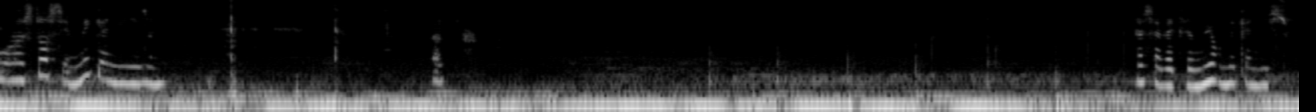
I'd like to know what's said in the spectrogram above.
Pour l'instant, c'est mécanisme. Là, ça va être le mur mécanisme.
